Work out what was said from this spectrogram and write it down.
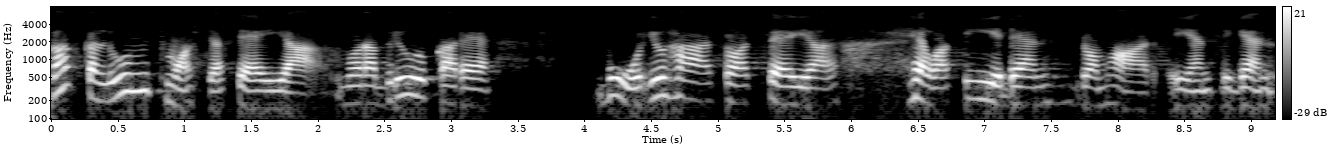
ganska lugnt måste jag säga. Våra brukare bor ju här så att säga hela tiden. De har egentligen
